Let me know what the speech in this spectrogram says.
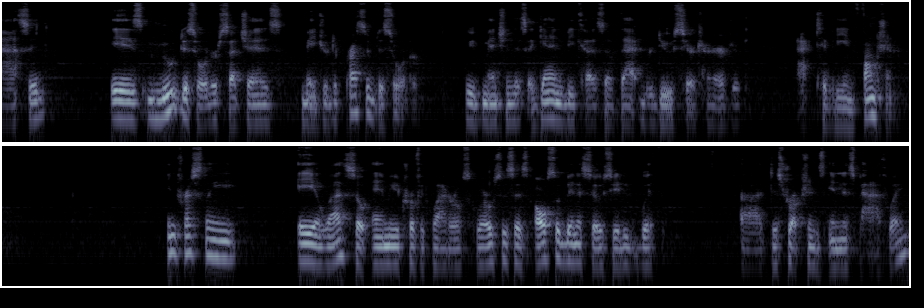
acid is mood disorders such as major depressive disorder. We've mentioned this again because of that reduced serotonergic activity and function. Interestingly, ALS, so amyotrophic lateral sclerosis, has also been associated with uh, disruptions in this pathway.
